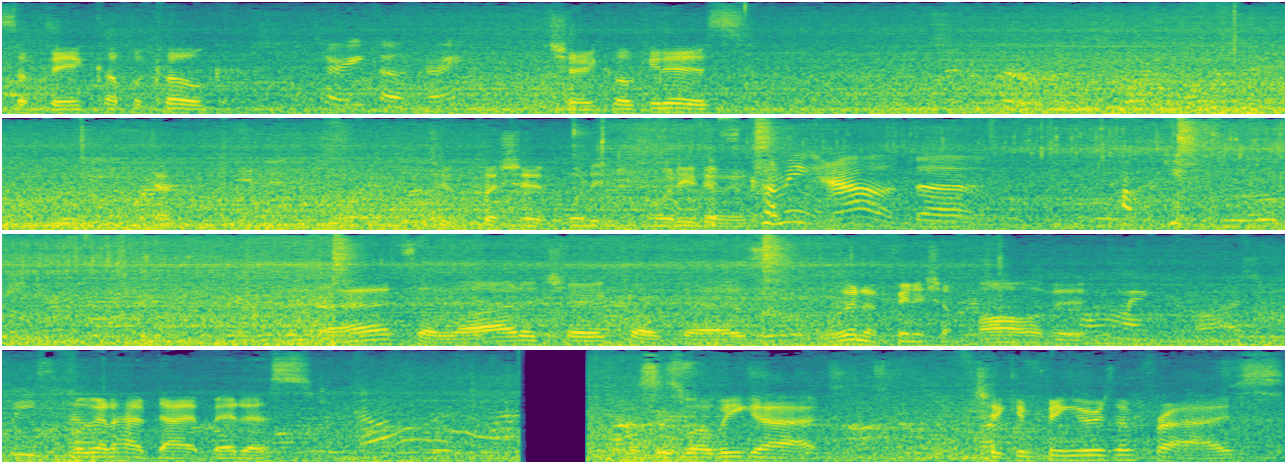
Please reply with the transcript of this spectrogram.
It's a big cup of Coke. Cherry Coke, right? Cherry Coke it is. To push it, what are you, what are you doing? It's coming out. The cup keeps moving. That's a lot of cherry coke, guys. We're gonna finish all of it. Oh my gosh, please We're gonna have diabetes. No. This is what we got. Chicken fingers and fries.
